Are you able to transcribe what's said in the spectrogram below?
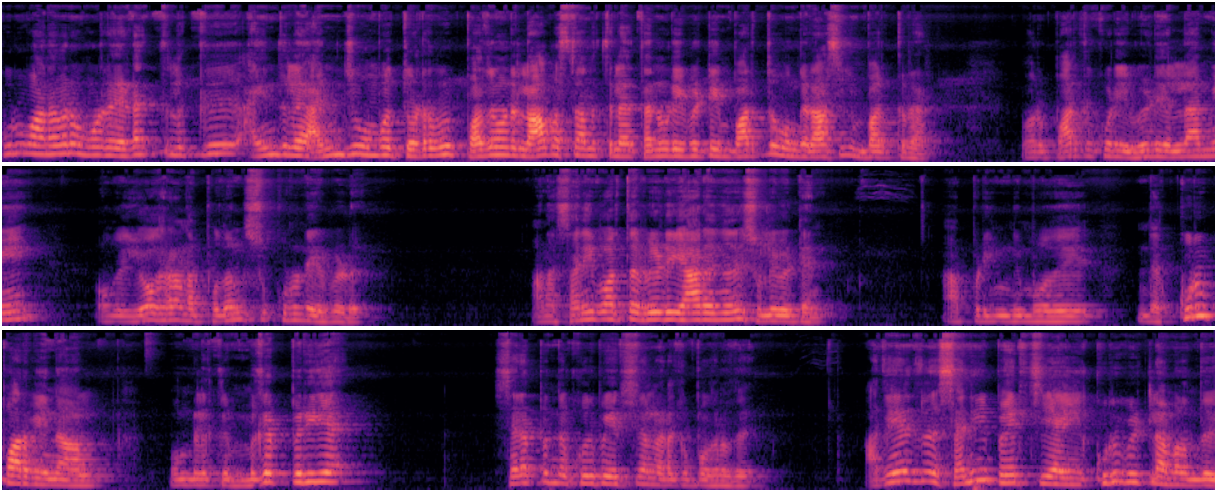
குருவானவர் உங்களுடைய இடத்துக்கு ஐந்தில் அஞ்சு ஒம்பது தொடர்பு பதினொன்று லாபஸ்தானத்தில் தன்னுடைய வீட்டையும் பார்த்து உங்கள் ராசியும் பார்க்கிறார். அவர் பார்க்கக்கூடிய வீடு எல்லாமே உங்கள் யோகரான புதன் சுக்குருடைய வீடு. ஆனால் சனி பார்த்த வீடு யாருங்கிறதை சொல்லிவிட்டேன். அப்படிங்கும்போது இந்த குரு பார்வையினால் உங்களுக்கு மிகப்பெரிய சிறப்பு இந்த குரு பயிற்சியால் நடக்கப் போகிறது. அதே நேரத்தில் சனி பயிற்சியாகி குரு வீட்டில் அமர்ந்து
